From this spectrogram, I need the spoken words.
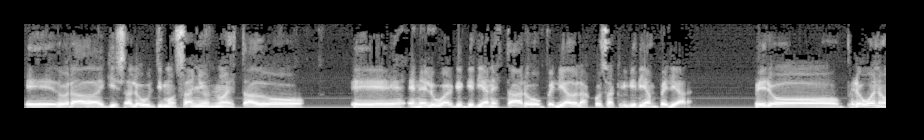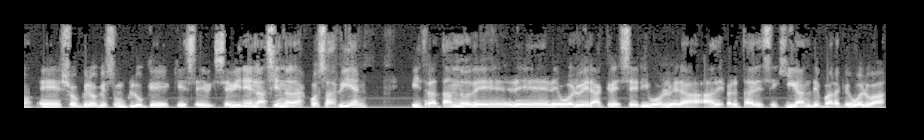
eh, doradas y quizá los últimos años no ha estado eh, en el lugar que querían estar o peleado las cosas que querían pelear. Pero, pero bueno, eh, yo creo que es un club que, se, vienen haciendo las cosas bien y tratando de, volver a crecer y volver a, a, despertar ese gigante para que vuelva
